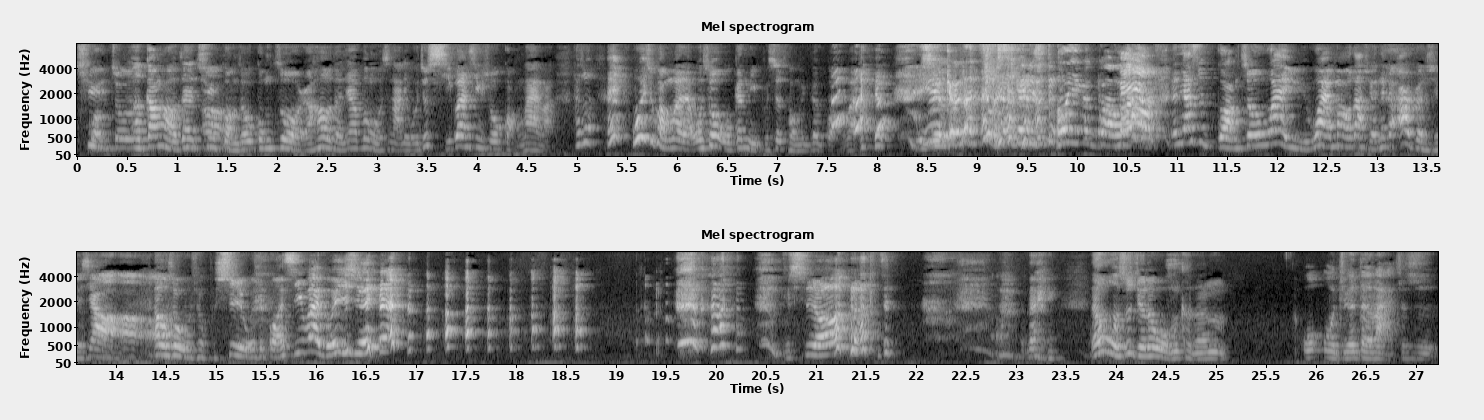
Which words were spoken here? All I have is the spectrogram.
去广州，呃，刚好在去广州工作，然后人家问我是哪里，我就习惯性说广外嘛。他说，哎，我也是广外的。我说我跟你不是同一个广外，你是跟他就是跟你是同一个广外。没有，人家是广州外语外贸大学那个二本学校。然后我说我说不是，我是广西外国语学院。不是哦。对，然后我是觉得我们可能，我我觉得啦，就是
